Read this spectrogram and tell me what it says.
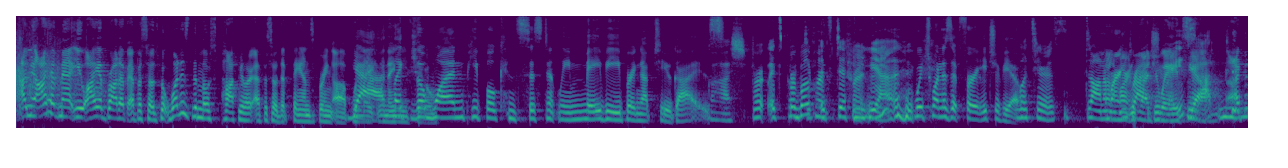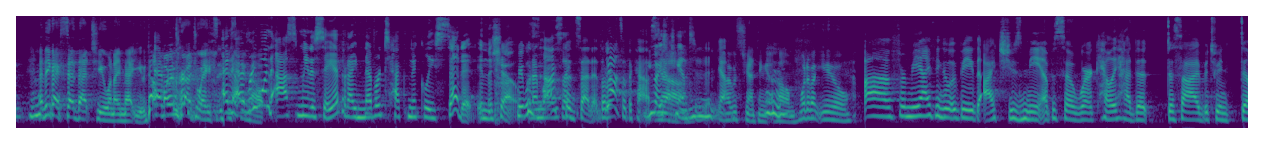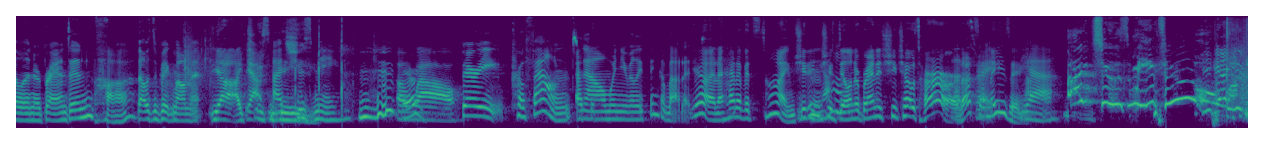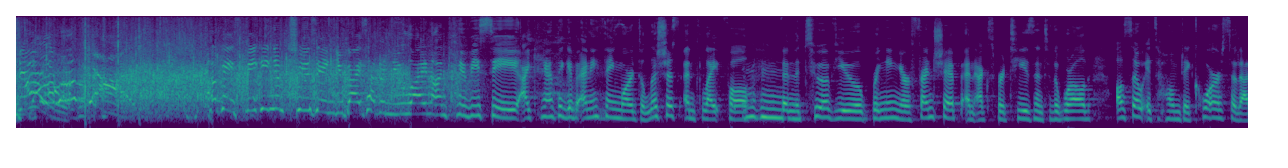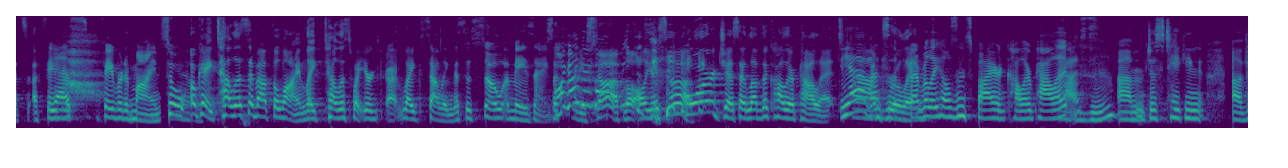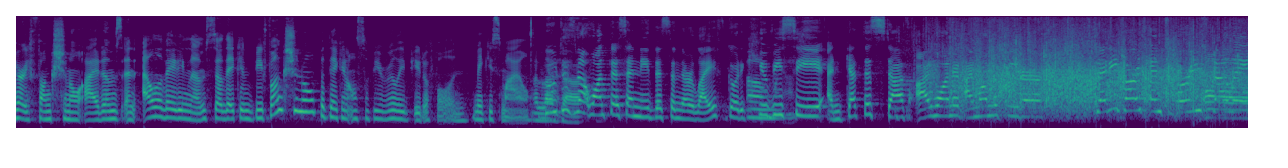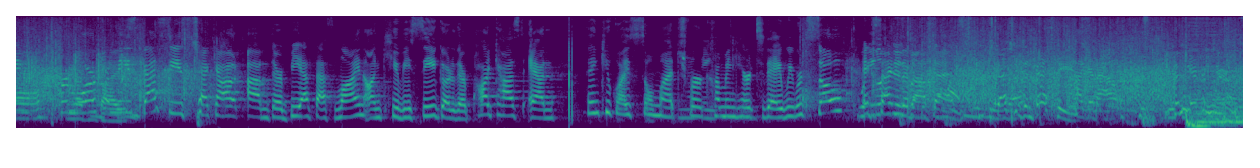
I mean I have met you, I have brought up episodes, but what is the most popular episode that fans bring up when yeah, they when they like meet the you? one people consistently maybe bring up to you guys. Gosh, for, it's for both. different- It's different. Yeah. Which one is it for each of you? What's yours? Donna Donna Martin, graduates. Yeah. I, I think I said that to you when I met you. Donna Martin graduates. And everyone out. asked me to say it, but I never technically said it in the show. It was But I'm us that like, said it, the yeah, rest of the cast. You guys Yeah. chanted it. Yeah. I was chanting at home. What about you? Uh, for me, I think it would be the I Choose Me episode where Kelly had to decide between Dylan or Brandon. Uh-huh. That was a big moment. Yeah, I Yeah, choose I me. choose me. oh wow. Very profound At the- now when you really think about it. Yeah, and ahead of its time. She didn't choose Dylan or Brandon, she chose her. That's, right. amazing. Yeah. I choose me too. Yeah, you do. Okay, speaking of choosing, you guys have a new line on QVC. I can't think of anything more delicious and delightful than the two of you bringing your friendship and expertise into the world. Also, it's home decor, so that's a favorite favorite of mine. So, okay, tell us about the line. Like, tell us what you're uh, like selling. This is so amazing. Such pretty stuff. All, all your It's stuff. gorgeous. I love the color palette. Yeah, I'm drooling. Beverly Hills inspired color palette. Yes. Um, just taking uh, very functional items and elevating them so they can be functional, but they can also be really beautiful and make you smile. I love Who does that. not want this and need this in their life? Go to Oh QVC and get this stuff. I want it. I'm on the feeder. Jennie Garth and Tori Spelling. For more from guys. these besties, check out um, their BFF line on QVC. Go to their podcast and. Thank you guys so much for coming here today. We were so We excited about that. so this. Besties and besties. Hug it out. Come here, come here.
